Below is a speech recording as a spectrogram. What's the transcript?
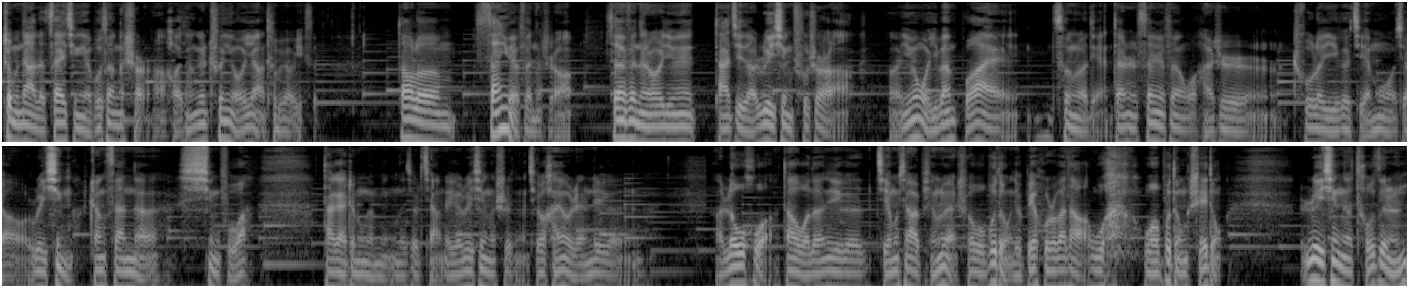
这么大的灾情也不算个事儿啊，好像跟春游一样，特别有意思。到了三月份的时候，三月份的时候，因为大家记得瑞幸出事儿了，呃，因为我一般不爱蹭热点，但是三月份我还是出了一个节目叫瑞幸嘛，张三的幸福啊，大概这么个名字，就是讲这个瑞幸的事情。结果还有人这个。啊，low 货到我的那个节目下边评论说我不懂就别胡说八道，我我不懂谁懂？瑞幸的投资人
